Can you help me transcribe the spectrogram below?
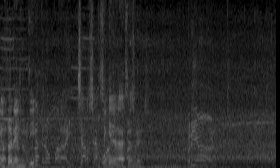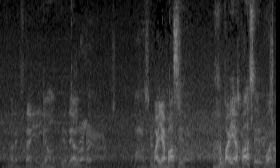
¿Yo Florentino? No sé quién era ese hombre. Vale, está ahí, yo, Alba. Vaya pase. Vaya pase. Bueno.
